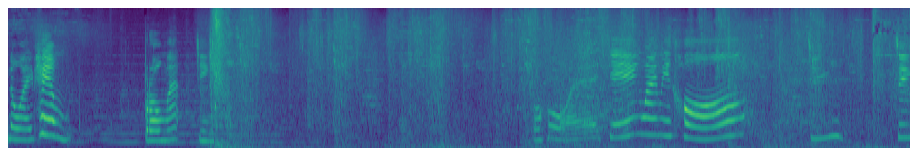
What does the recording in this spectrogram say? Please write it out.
หน่วยเทมโปรงแล้วจริง โอ้โห จริง ไม่มีของ จริง จริง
